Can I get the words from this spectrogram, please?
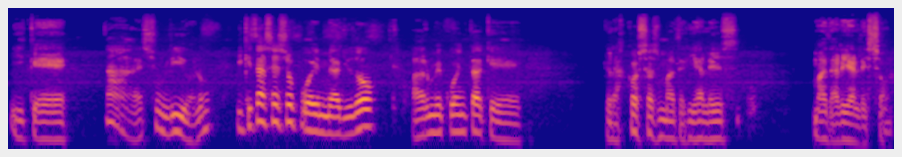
y que, ah, es un lío, ¿no? Y quizás eso pues me ayudó a darme cuenta que, que las cosas materiales, materiales son.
